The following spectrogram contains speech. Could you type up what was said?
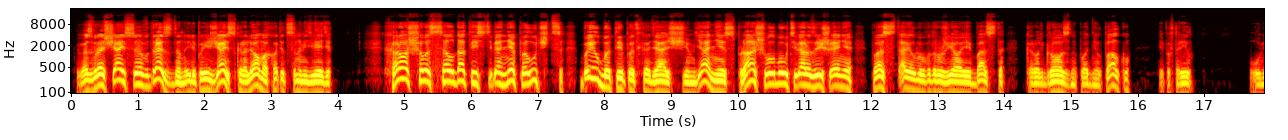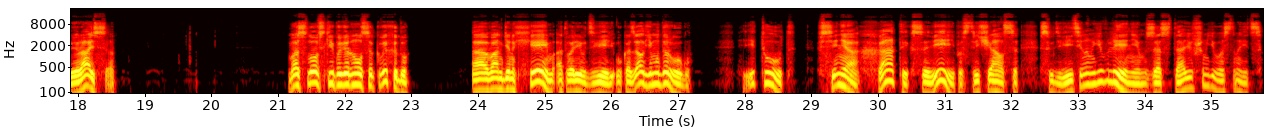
Возвращайся в Дрезден или поезжай с королем охотиться на медведя. Хорошего солдата из тебя не получится. Был бы ты подходящим, я не спрашивал бы у тебя разрешения, поставил бы под ружье и баста. Король грозно поднял палку и повторил. — Убирайся. Масловский повернулся к выходу, а Вангенхейм, отворив дверь, указал ему дорогу. И тут в сенях хаты Ксаверий повстречался с удивительным явлением, заставившим его остановиться.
